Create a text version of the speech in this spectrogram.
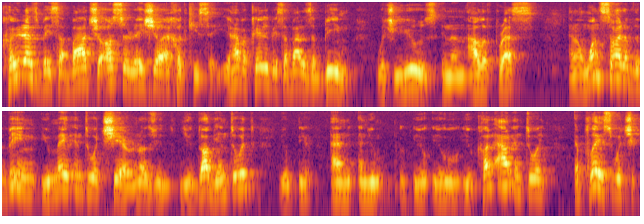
Koiraz beisabad she'oser reisha echot kisei. You have a koiraz beisabad as a beam which you use in an olive press, and on one side of the beam you made into a chair. In other words, you, you dug into it, you, you and and you you you you cut out into a, a place which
